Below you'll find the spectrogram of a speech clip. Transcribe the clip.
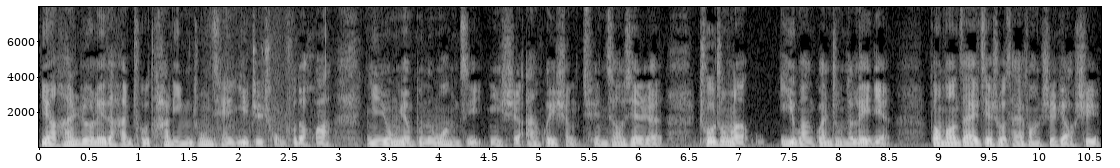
眼含热泪地喊出他临终前一直重复的话：“你永远不能忘记，你是安徽省全椒县人”，戳中了亿万观众的泪点。芳芳在接受采访时表示，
